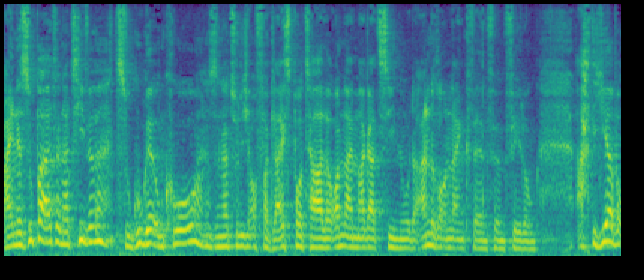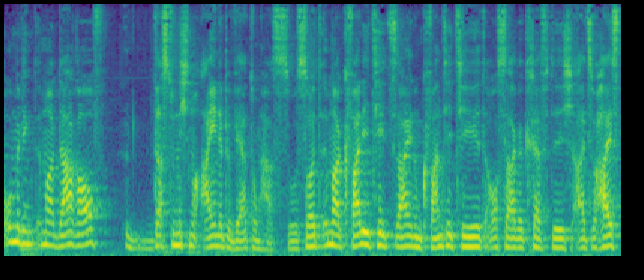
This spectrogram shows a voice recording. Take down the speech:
Eine super Alternative zu Google und Co. sind natürlich auch Vergleichsportale, Online-Magazine oder andere Online-Quellen für Empfehlungen. Achte hier aber unbedingt immer darauf, dass du nicht nur eine Bewertung hast. So, es sollte immer Qualität sein und Quantität, aussagekräftig. Also heißt,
